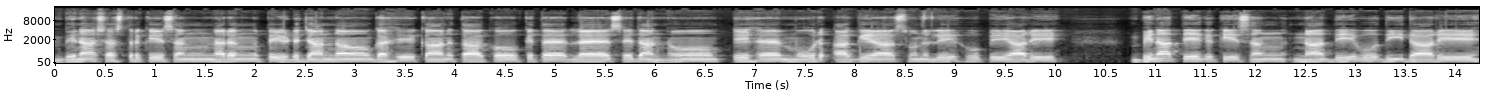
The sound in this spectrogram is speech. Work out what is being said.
ਬਿਨਾ ਸ਼ਸਤਰ ਕੇ ਸੰਗ ਨਰੰਗ ਭੇਡ ਜਾਨੋ, ਗਹੇ ਕਾਨ ਤਾਕੋ ਕਿਤੈ ਲੈ ਸਿਧਾਨੋ, ਇਹ ਮੋਰ ਆਗਿਆ ਸੁਨ ਲੈ ਹੋ ਪਿਆਰੇ, ਬਿਨਾ ਤੇਗ ਕੇ ਸੰਗ ਨਾ ਦੇਵੋ ਦੀਦਾਰੇ।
